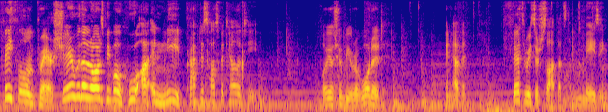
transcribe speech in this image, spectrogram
faithful in prayer. Share with the Lord's people who are in need. Practice hospitality, for you shall be rewarded in heaven. Fifth research slot. That's amazing.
